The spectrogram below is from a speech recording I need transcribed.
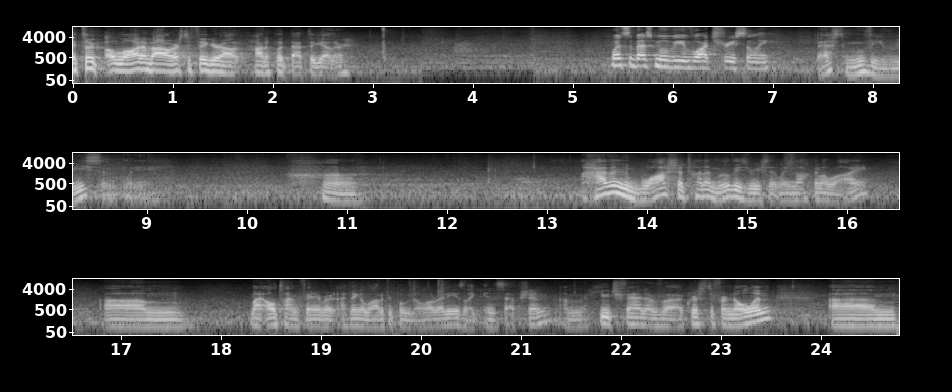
It took a lot of hours to figure out how to put that together. What's the best movie you've watched recently? Best movie recently? Huh. I haven't watched a ton of movies recently, not gonna lie. Um, my all-time favorite, I think a lot of people know already, is like Inception. I'm a huge fan of uh, Christopher Nolan. Um,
